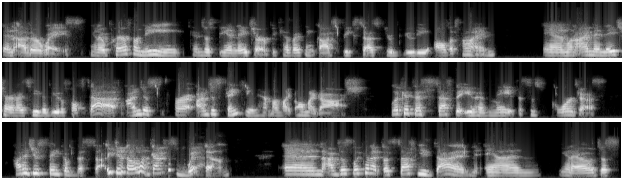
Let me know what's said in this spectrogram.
in other ways. You know, prayer for me can just be in nature because I think God speaks to us through beauty all the time. And when I'm in nature and I see the beautiful stuff, I'm just for I'm just thanking him. I'm like, "Oh my gosh, look at this stuff that you have made. This is gorgeous. How did you think of this stuff?" You know, like I'm just with yeah. him. And I'm just looking at the stuff he's done and, you know, just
